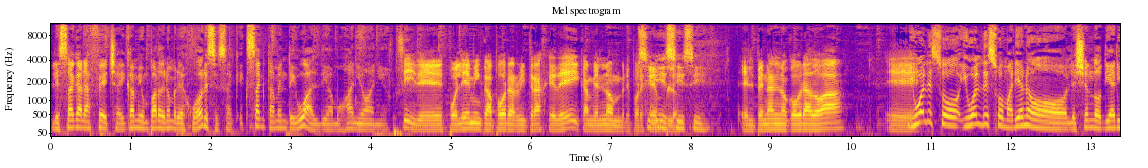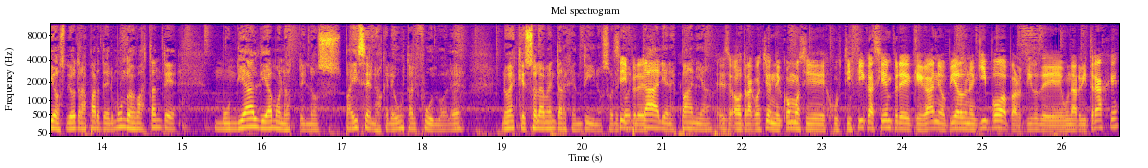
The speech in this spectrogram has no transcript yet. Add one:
le saca la fecha y cambia un par de nombres de jugadores, es exactamente igual, digamos, año a año. Sí, de polémica por arbitraje de y cambia el nombre, por sí, ejemplo. Sí, sí, El penal no cobrado A. Eh... Igual eso, igual de eso, Mariano, leyendo diarios de otras partes del mundo, es bastante mundial, digamos, los, en los países en los que le gusta el fútbol, ¿eh? No es que solamente argentino, sobre Sí, todo en Italia, en España. Es otra cuestión de cómo se justifica siempre que gane o pierda un equipo a partir de un arbitraje.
